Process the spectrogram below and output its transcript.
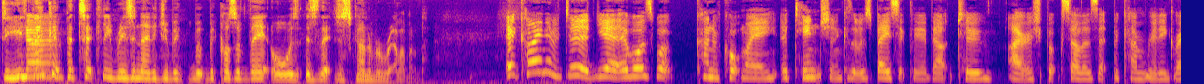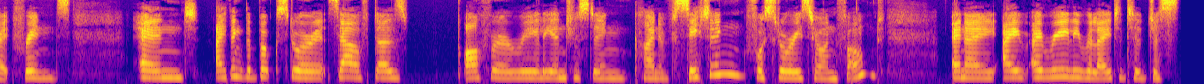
Do you No. think it particularly resonated you be- because of that, or is, is that just kind of irrelevant? It kind of did, yeah. It was what kind of caught my attention because it was basically about two Irish booksellers that become really great friends. And I think the bookstore itself does offer a really interesting kind of setting for stories to unfold. And I, I, I really related to just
